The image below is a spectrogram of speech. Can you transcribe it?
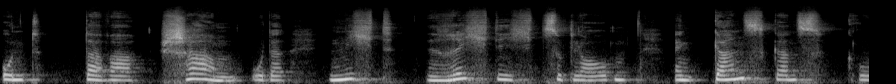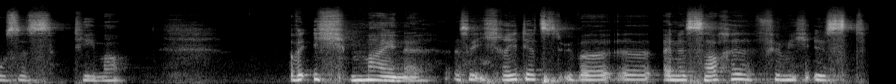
Und da war Scham oder nicht richtig zu glauben, ein ganz, ganz großes Thema. Aber ich meine, also ich rede jetzt über äh, eine Sache, für mich ist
